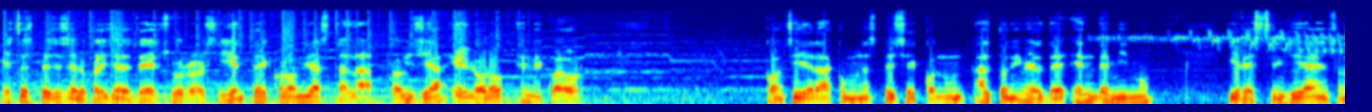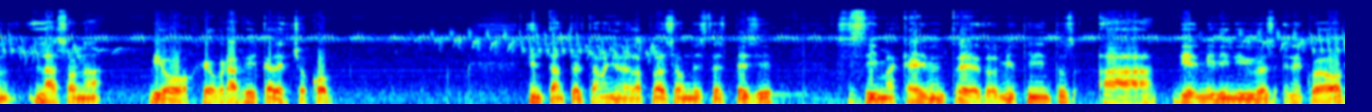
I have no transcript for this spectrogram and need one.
Esta especie se localiza desde el suroccidente de Colombia hasta la provincia El Oro en Ecuador. Considerada como una especie con un alto nivel de endemismo y restringida en, la zona biogeográfica del Chocó. En tanto, el tamaño de la población de esta especie se estima que hay entre 2.500 a 10.000 individuos en Ecuador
